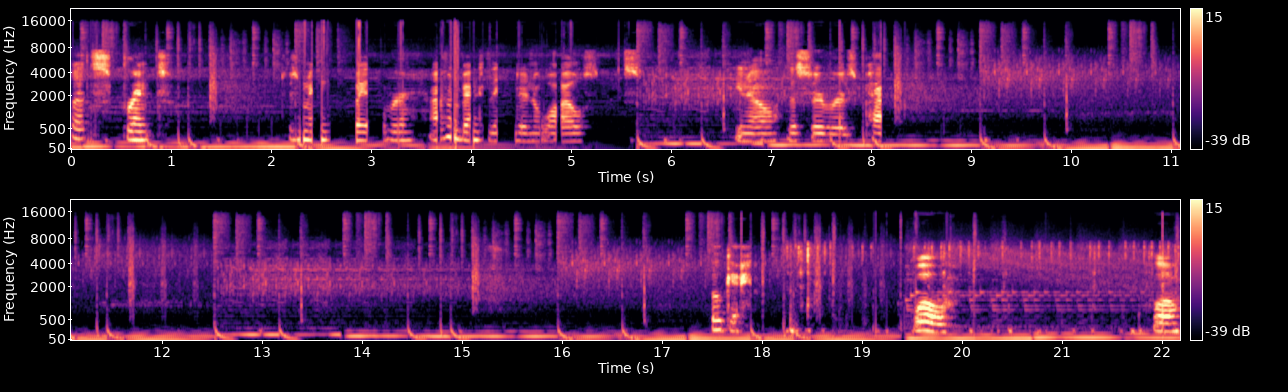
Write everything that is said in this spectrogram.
Let's sprint. Just make my way over. I haven't been to the end in a while. Since, you know, the server is packed. Okay. Whoa. Whoa.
